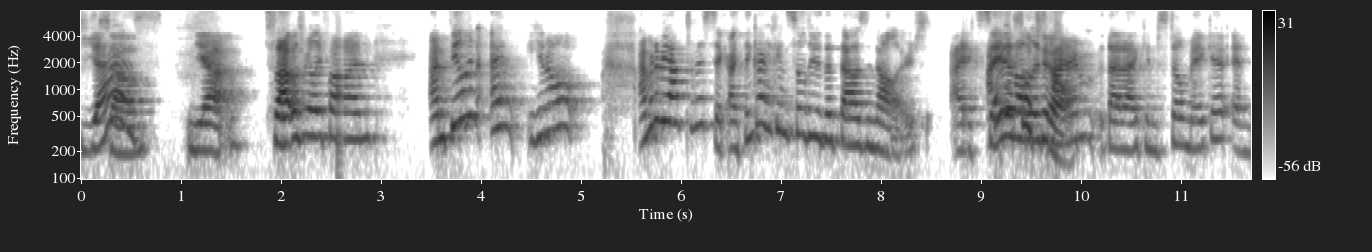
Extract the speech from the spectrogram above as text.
Yes. Yeah. So that was really fun. I'm feeling I'm, you know, I'm gonna be optimistic. I think I can still do the thousand dollars. I say think it all so, the too. time that I can still make it and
